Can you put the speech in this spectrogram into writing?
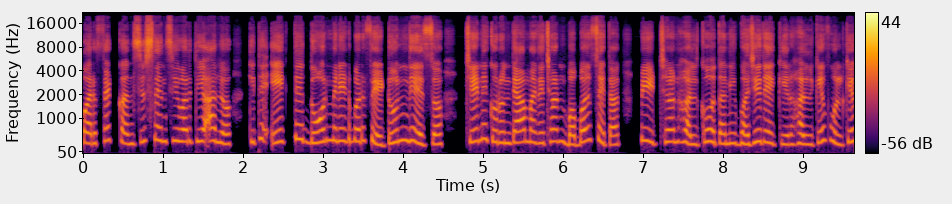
परफेक्ट कन्सिस्टन्सीवरती आलं की ते एक ते दोन मिनिटभर फेटून घ्यायचं, जेणेकरून त्यामध्ये छान बबल्स येतात, पीठ छान हलकं होतं आणि भजी देखील हलके फुलके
